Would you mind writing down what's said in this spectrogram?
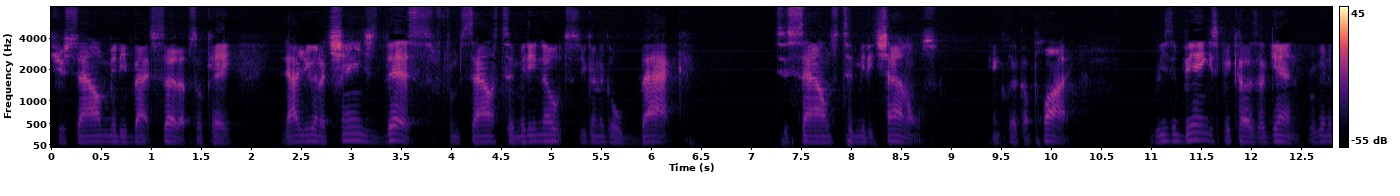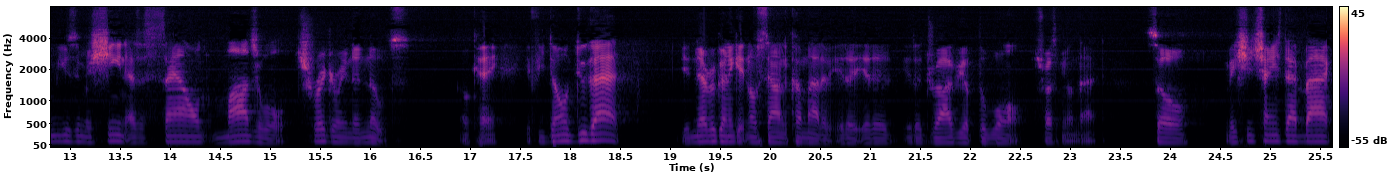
to your sound MIDI batch setups. Okay. Now you're going to change this from sounds to MIDI notes. You're going to go back to sounds to MIDI channels and click apply. Reason being is because, again, we're going to be using Maschine as a sound module triggering the notes. Okay. If you don't do that, you're never going to get no sound to come out of it. It'll, it'll, it'll drive you up the wall. Trust me on that. So make sure you change that back.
